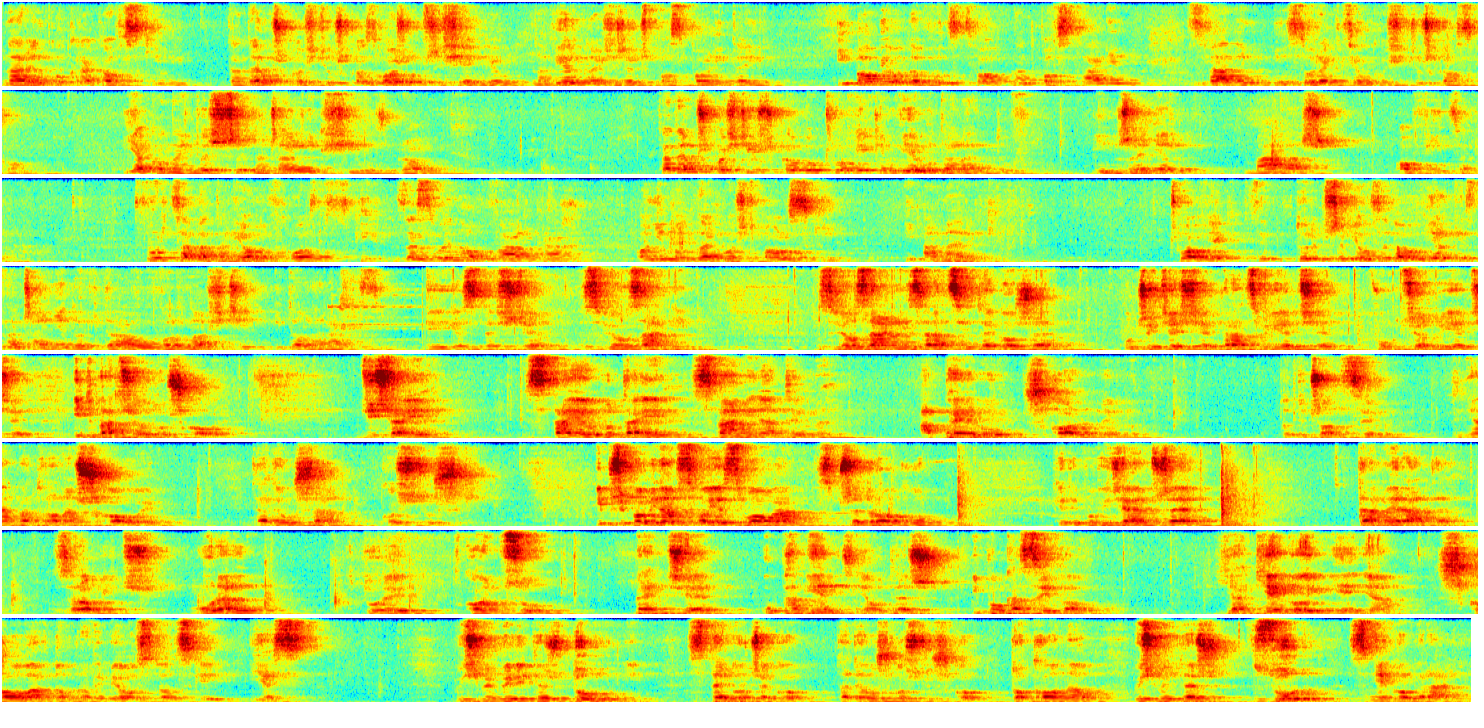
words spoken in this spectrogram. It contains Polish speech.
na rynku krakowskim Tadeusz Kościuszko złożył przysięgę na wierność Rzeczpospolitej i objął dowództwo nad powstaniem zwanym insurekcją kościuszkowską jako najwyższy naczelnik sił zbrojnych. Tadeusz Kościuszko był człowiekiem wielu talentów. Inżynier, malarz, oficer. Twórca batalionów chłopskich zasłynął w walkach o niepodległość Polski i Ameryki. Człowiek, który przywiązywał wielkie znaczenie do ideału wolności i tolerancji. jesteście związani. Związani z racji tego, że uczycie się, pracujecie, funkcjonujecie i dbacie o tą szkołę. Dzisiaj staję tutaj z Wami na tym apelu szkolnym dotyczącym Dnia Patrona Szkoły Tadeusza Kościuszki. I przypominam swoje słowa sprzed roku, kiedy powiedziałem, że damy radę zrobić mural, który w końcu będzie upamiętniał też i pokazywał, jakiego imienia szkoła w Dąbrowie Białostockiej jest. Byśmy byli też dumni z tego, czego Tadeusz Kościuszko dokonał, byśmy też wzór z niego brali.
